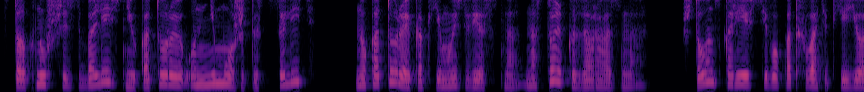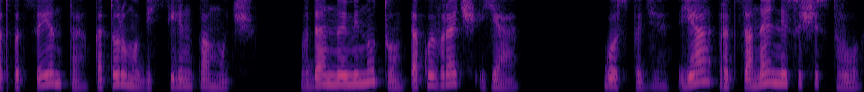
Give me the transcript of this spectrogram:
столкнувшись с болезнью, которую он не может исцелить, но которая, как ему известно, настолько заразна, что он, скорее всего, подхватит ее от пациента, которому бессилен помочь. В данную минуту такой врач я. Господи, я рациональное существо,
